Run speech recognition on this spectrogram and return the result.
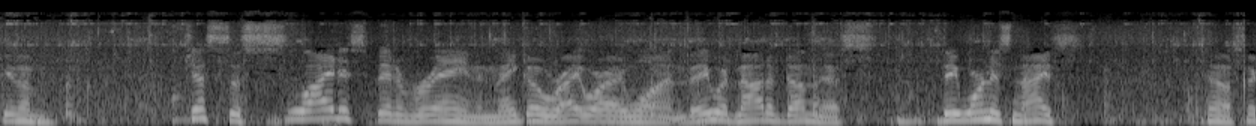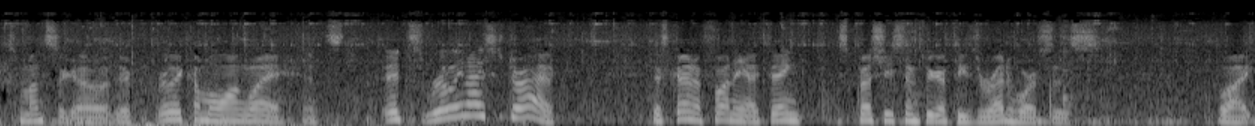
give them just the slightest bit of rein and they go right where I want. They would not have done this. They weren't as nice, you know, six months ago. They've really come a long way. It's, it's really nice to drive. It's kind of funny, I think, especially since we got these red horses. Like,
